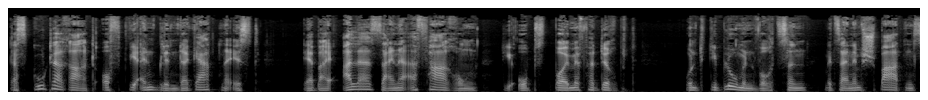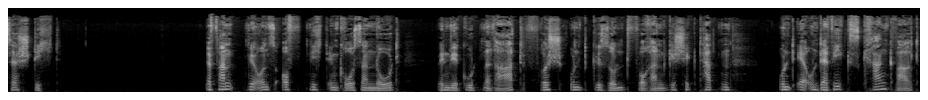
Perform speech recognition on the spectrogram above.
dass guter Rat oft wie ein blinder Gärtner ist, der bei aller seiner Erfahrung die Obstbäume verdirbt und die Blumenwurzeln mit seinem Spaten zersticht befanden wir uns oft nicht in großer Not, wenn wir guten Rat frisch und gesund vorangeschickt hatten und er unterwegs krank ward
